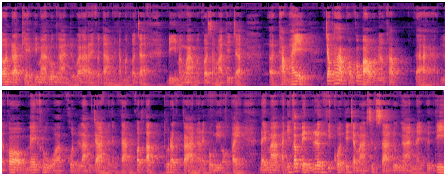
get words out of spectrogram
ต้อนรับแขกที่มาร่วมงานหรือว่าอะไรก็ตามนะครับ มันก็จะดีมากๆ มันก็สามารถที่จะเอ่อทำให้เจ้าภาพเขาก็เบานะครับแล้วก็แม่ครัวคนล้างจานอะไรต่างๆ ก็ตัดธุรการอะไรพวกนี้ออกไปได้มาก อันนี้ก็เป็นเรื่องที่ควรที่จะมาศึกษาดูงานในพื้นที่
